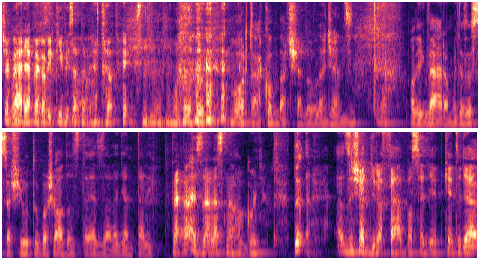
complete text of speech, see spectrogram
Csak várják meg, amíg kifizetem érte a pénzt. Mortal Kombat Shadow Legends. Addig várom, hogy az összes YouTube-os ad, az ezzel legyen teli. Te ezzel lesz, ne aggódj. De ez is egyre felbasz egyébként. Ugye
